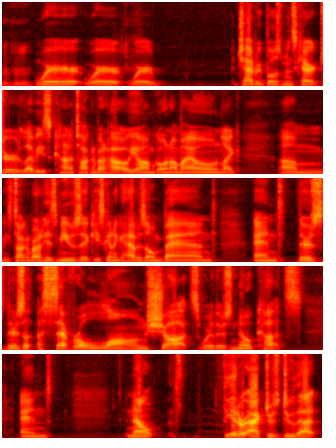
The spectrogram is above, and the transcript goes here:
mm-hmm. where where where Chadwick Boseman's character Levee's kind of talking about how oh yeah I'm going on my own like um, he's talking about his music he's gonna have his own band. And there's there's a, a several long shots where there's no cuts. And now th- theater actors do that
